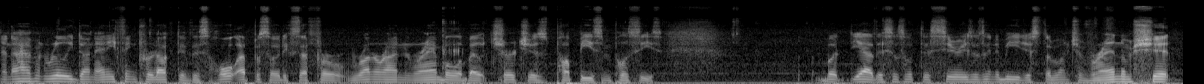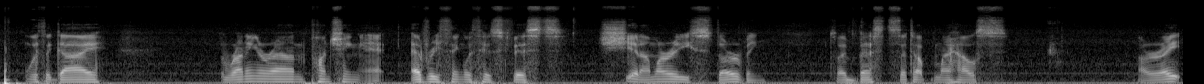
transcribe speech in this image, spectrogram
and I haven't really done anything productive this whole episode except for run around and ramble about churches, puppies, and pussies. But yeah, this is what this series is going to be, just a bunch of random shit with a guy running around punching everything with his fists. Shit, I'm already starving. So I best set up my house. Alright,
